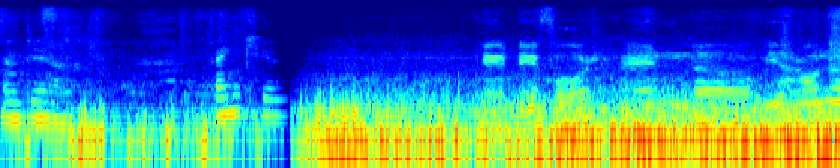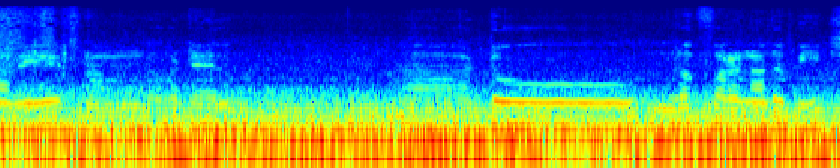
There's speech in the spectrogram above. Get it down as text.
And yeah, thank you. Okay, day four, and uh, we are on our way from the hotel uh, to look for another beach.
